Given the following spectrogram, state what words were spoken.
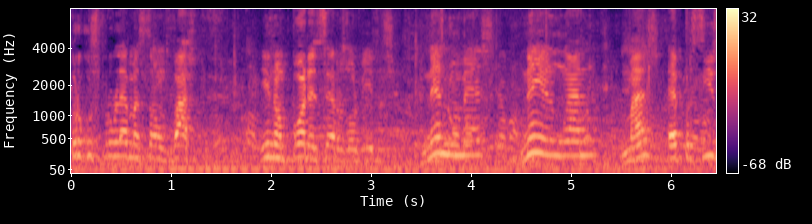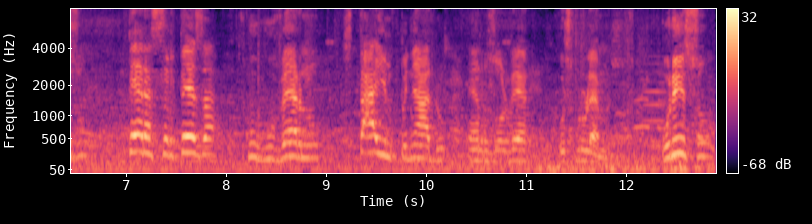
porque os problemas são vastos e não podem ser resolvidos nem num mês, nem em um ano, mas é preciso ter a certeza que o governo está empenhado em resolver os problemas. Por isso,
